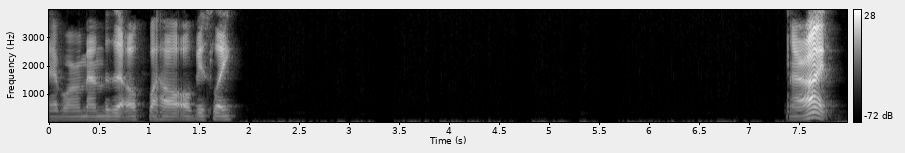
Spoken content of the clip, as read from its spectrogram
Everyone remembers it off by heart, obviously. All right.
